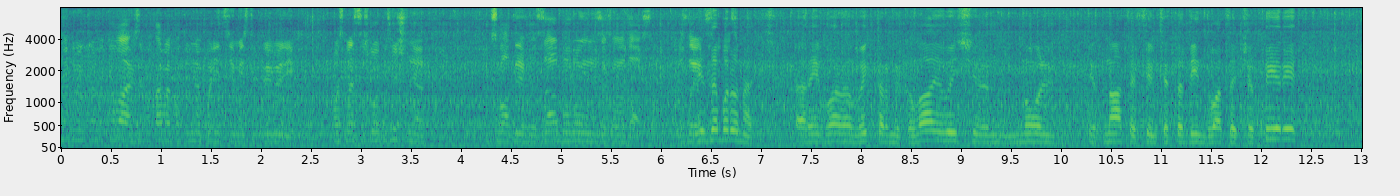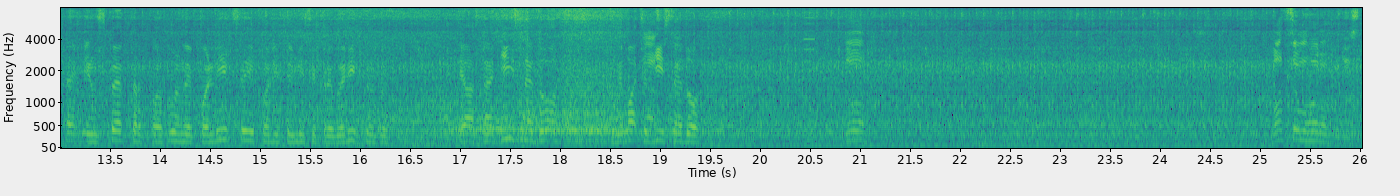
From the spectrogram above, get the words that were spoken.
Григорій Миколаївич, департамент патрульної поліції міста Кривий Ріг. Ось мене службове посвідчення. Працювати його заборонено законодавством. Не заборонитесь. Григора Віктор Миколайович 015 71 24. Інспектор патрульної поліції, поліції міста Кривий Ріг. Ясно, дійсне до. Не бачу дійсне до. До 27-го року дійсно.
